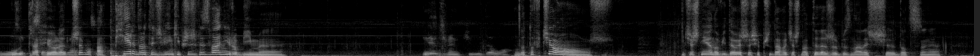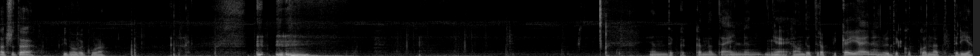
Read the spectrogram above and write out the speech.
Nie, Ultrafiolet, zapisali czemu? A pierdol te dźwięki, przecież wyzwanie robimy. Nie dźwięki, wideo. No to wciąż. Chociaż nie, no wideo jeszcze się przyda chociaż na tyle, żeby znaleźć e, docy, nie? Znaczy te, widmowe kule. On the Coconut Island, nie, on the Tropical Island with the Coconut Tree.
